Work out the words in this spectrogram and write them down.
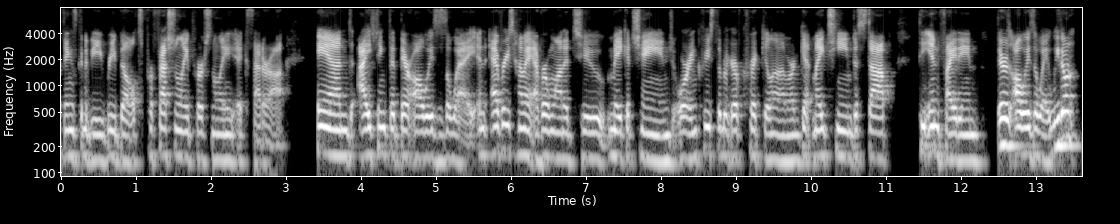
things going to be rebuilt professionally, personally, et cetera. And I think that there always is a way. And every time I ever wanted to make a change or increase the rigor of curriculum or get my team to stop the infighting, there's always a way. We don't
